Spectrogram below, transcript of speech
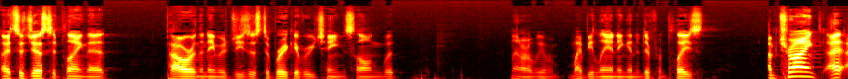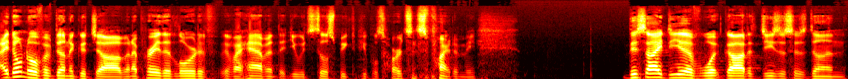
I suggested playing that Power in the Name of Jesus to break every chain song, but I don't know, we might be landing in a different place. I'm trying, I, I don't know if I've done a good job, and I pray that, Lord, if, if I haven't, that you would still speak to people's hearts in spite of me. This idea of what God, Jesus, has done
